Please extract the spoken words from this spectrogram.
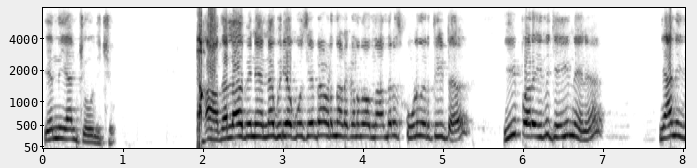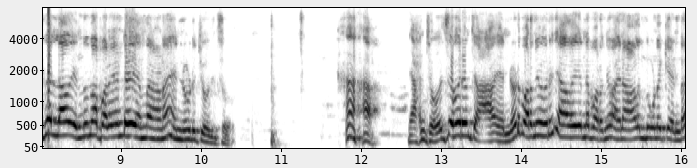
എന്ന് ഞാൻ ചോദിച്ചു. അതല്ലാതെ പിന്നെ എന്നാ കുര്യാക്കൂസിയായിട്ട് അവിടെ നടക്കണത് ഒന്നാം തരം സ്കൂൾ നിർത്തിയിട്ട് ഈ പറ ഇത് ചെയ്യുന്നതിന് ഞാൻ ഇതല്ലാതെ എന്തെന്നാ പറയണ്ടേ എന്നാണ് എന്നോട് ചോദിച്ചത്. ഞാൻ ചോദിച്ചവരും എന്നോട് പറഞ്ഞവരും ഞാൻ തന്നെ പറഞ്ഞു അതിന് ആളും തൂണൊക്കെ ഉണ്ട്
